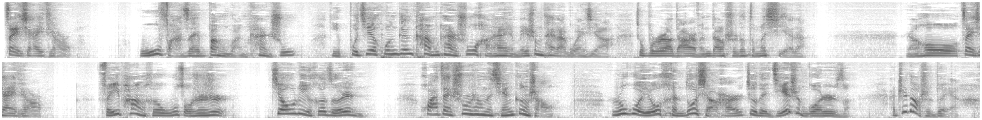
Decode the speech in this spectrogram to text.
再下一条，无法在傍晚看书。你不结婚跟看不看书好像也没什么太大关系啊，就不知道达尔文当时他怎么写的。然后再下一条，肥胖和无所事事焦虑和责任，花在书上的钱更少。如果有很多小孩，就得节省过日子啊，这倒是对啊。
